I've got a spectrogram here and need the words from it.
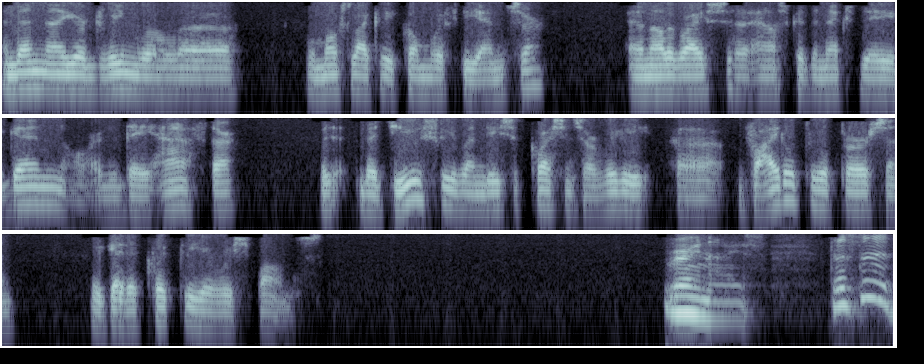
and then uh, your dream will uh, will most likely come with the answer, and otherwise uh, ask it the next day again or the day after. But, but usually when these questions are really uh, vital to a person, we get a quickly a response. Very nice. Doesn't it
